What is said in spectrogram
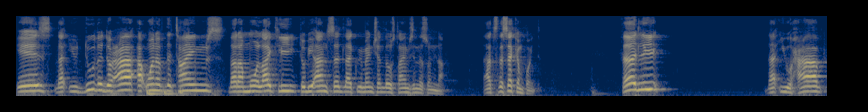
is that you do the dua at one of the times that are more likely to be answered, like we mentioned those times in the sunnah. That's the second point. Thirdly, that you have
